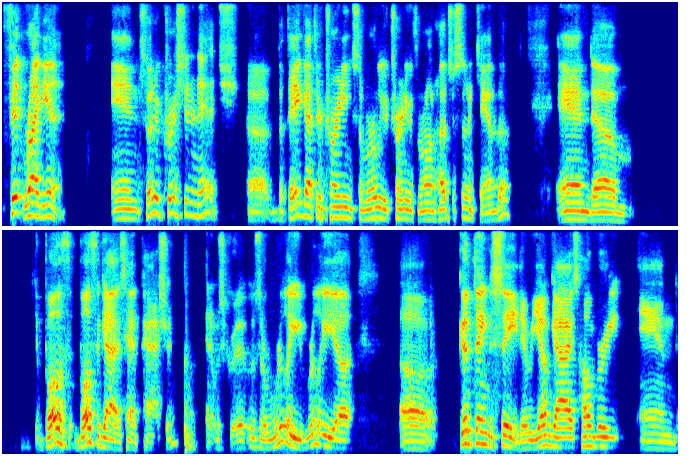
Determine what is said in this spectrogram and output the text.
fit right in. And so did Christian and Edge. Uh, but they got their training, some earlier training with Ron Hutchison in Canada. And um, both both the guys had passion, and it was it was a really really uh, uh, good thing to see. They were young guys, hungry, and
